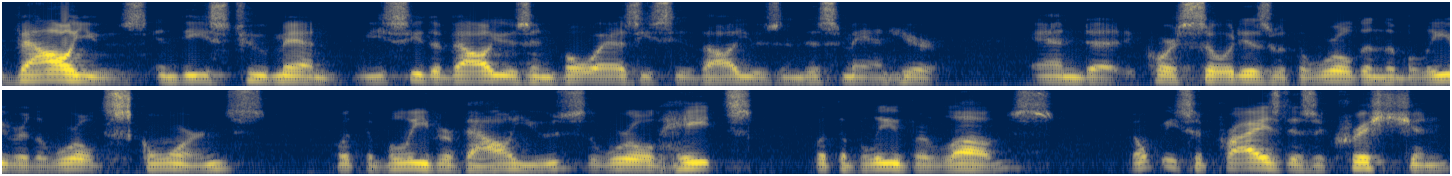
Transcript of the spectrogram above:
values in these two men. You see the values in Boaz, you see the values in this man here. And uh, of course, so it is with the world and the believer. The world scorns what the believer values, the world hates what the believer loves. Don't be surprised as a Christian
